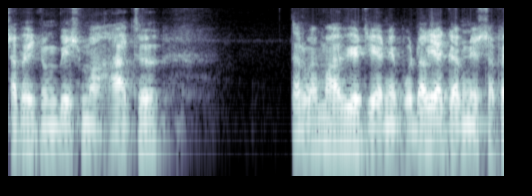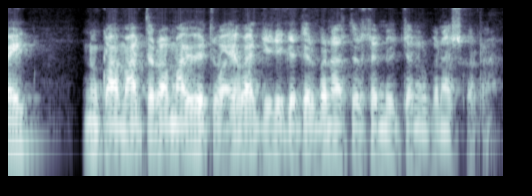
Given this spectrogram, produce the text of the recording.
સફાઈ ઝુંબેશમાં હાથ ધરવામાં આવી હતી અને ભોડાળિયા ગામને સફાઈનું કામ હાથ ધરવામાં આવ્યું હતું. અહેવાલ જીરી ગજર બનાસ દર્શન ન્યૂઝ ચેનલ બનાસકાંઠા.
